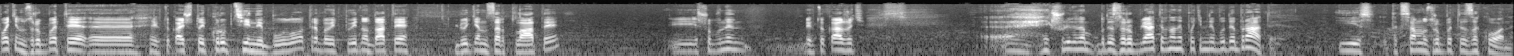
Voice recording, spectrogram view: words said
Потім зробити, як то кажуть, що тої корупції не було, треба відповідно дати людям зарплати, і щоб вони, як то кажуть, Е, якщо людина буде заробляти, вона потім не буде брати. І так само зробити закони,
